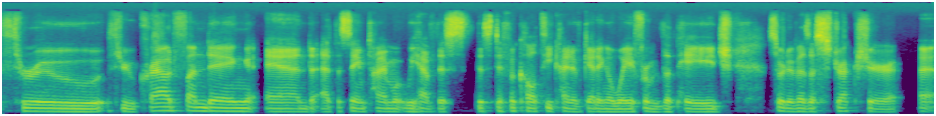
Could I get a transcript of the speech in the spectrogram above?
through through crowdfunding. And at the same time we have this this difficulty kind of getting away from the page sort of as a structure. Uh,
